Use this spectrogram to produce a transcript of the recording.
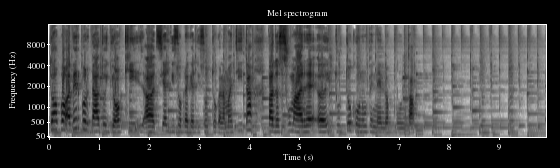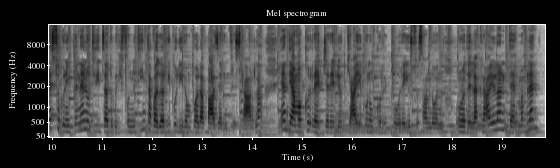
Dopo aver bordato gli occhi uh, sia al di sopra che al di sotto con la matita, vado a sfumare uh, il tutto con un pennello a punta. Adesso con il pennello utilizzato per il fondotinta vado a ripulire un po' la base, a rinfrescarla e andiamo a correggere le occhiaie con un correttore. Io sto usando uno della Cryolan Dermablend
